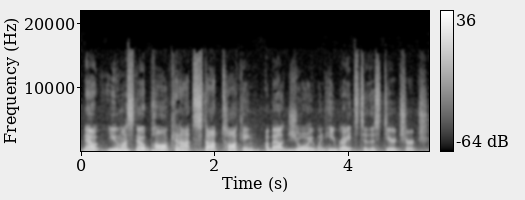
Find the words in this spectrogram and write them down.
Now, you must know, Paul cannot stop talking about joy when he writes to this dear church.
